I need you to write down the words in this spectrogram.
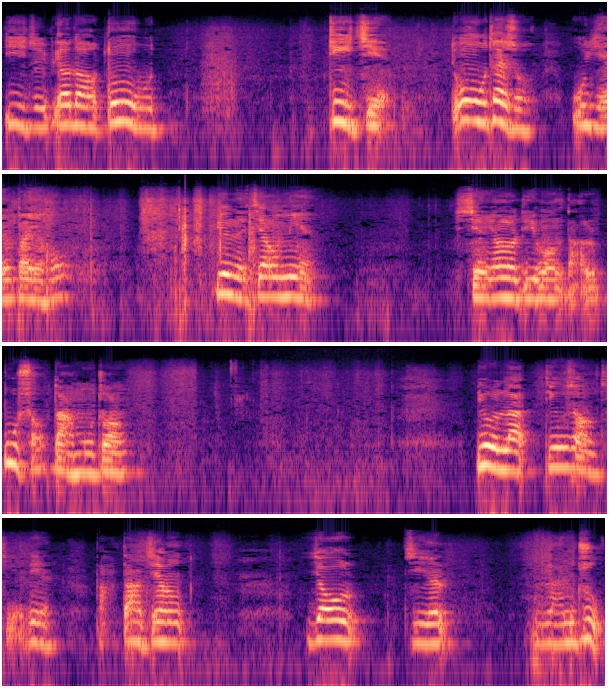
一直飘到东吴地界。东吴太守无言发现后，便在江面。险要的地方打了不少大木桩，又来钉上铁链，把大江腰截拦住，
